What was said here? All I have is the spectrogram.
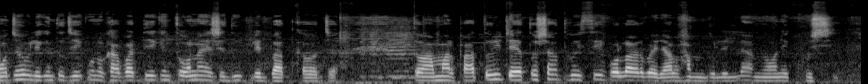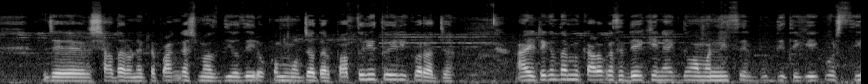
মজা হলে কিন্তু যে কোনো খাবার দিয়ে কিন্তু অনায়াসে দুই প্লেট ভাত খাওয়া যায়। তো আমার পাতুরিটা এত স্বাদ হয়েছে বলার বাইরে, আলহামদুলিল্লাহ আমি অনেক খুশি। যে সাধারণ একটা পাঙ্গাস মাছ দিয়েও যে এরকম মজাদার পাতুরি তৈরি করা যায়। আর এটা কিন্তু আমি কারও কাছে দেখি না, একদম আমার নিচের বুদ্ধি থেকেই করছি।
